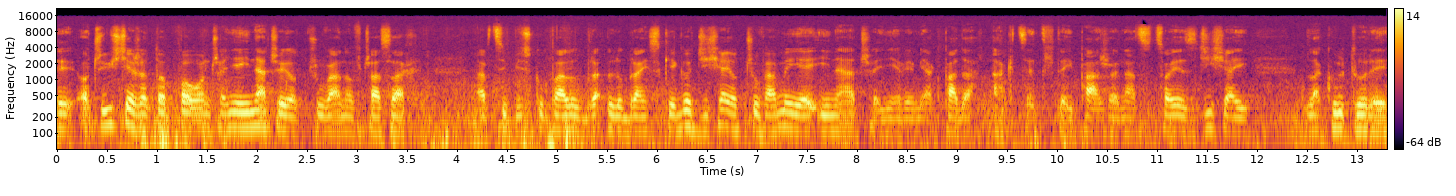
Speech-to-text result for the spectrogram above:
Y, Oczywiście, że to połączenie inaczej odczuwano w czasach arcybiskupa Lubra- Lubrańskiego. Dzisiaj odczuwamy je inaczej. Nie wiem, jak pada akcent w tej parze, na co jest dzisiaj dla kultury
